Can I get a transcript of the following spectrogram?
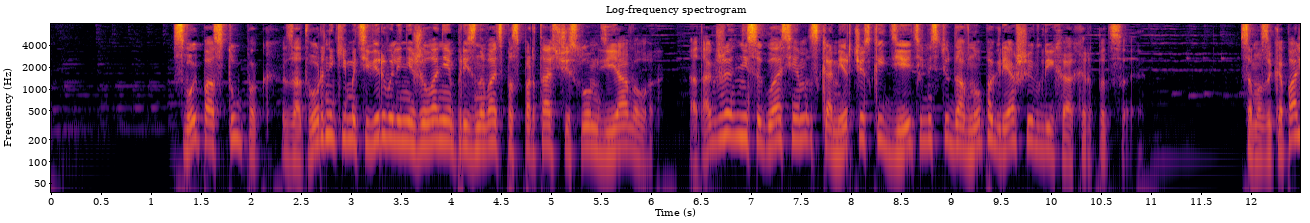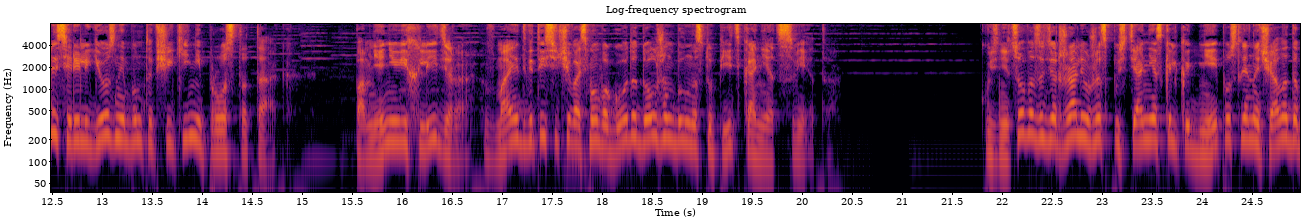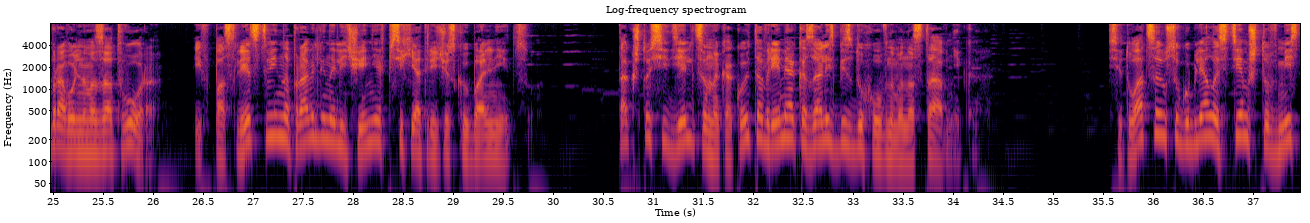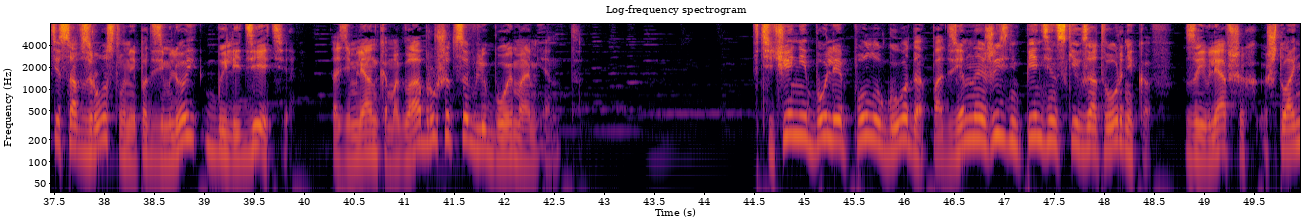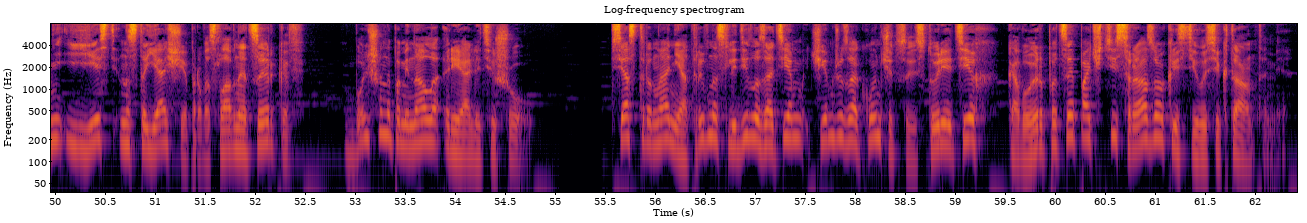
Свой поступок затворники мотивировали нежеланием признавать паспорта с числом дьявола, а также несогласием с коммерческой деятельностью давно погрязшей в грехах РПЦ. Самозакопались религиозные бунтовщики не просто так. По мнению их лидера, в мае 2008 года должен был наступить конец света. Кузнецова задержали уже спустя несколько дней после начала добровольного затвора – и впоследствии направили на лечение в психиатрическую больницу. Так что сидельцы на какое-то время оказались без духовного наставника. Ситуация усугублялась тем, что вместе со взрослыми под землей были дети, а землянка могла обрушиться в любой момент. Течение более полугода подземная жизнь пензенских затворников, заявлявших, что они и есть настоящая православная церковь, больше напоминала реалити-шоу. Вся страна неотрывно следила за тем, чем же закончится история тех, кого РПЦ почти сразу окрестила сектантами.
